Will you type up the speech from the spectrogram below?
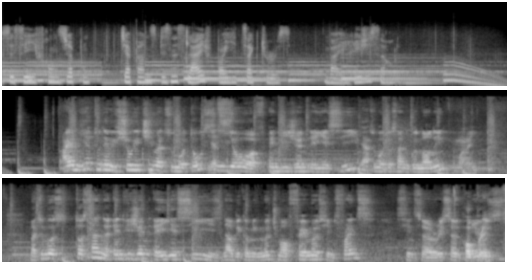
CCI France Japon, Japan's business life by its actors, by Regis Arnaud. I am here today with Shoichi Matsumoto, Yes. CEO of Envision AESC. Yeah. Matsumoto-san, good morning. Good morning. Matsumoto-san, Envision AESC is now becoming much more famous in France since uh, recent Hopefully. news,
